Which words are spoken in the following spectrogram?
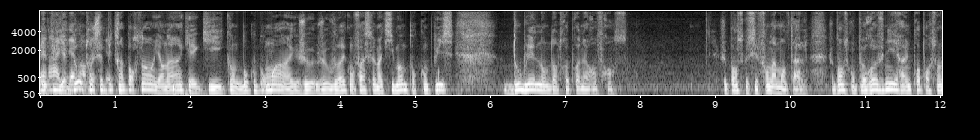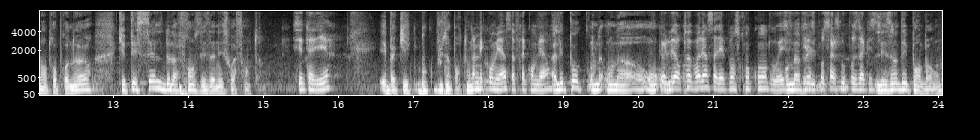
et puis il y a d'autres chapitres importants. Il y en a un qui, compte beaucoup pour moi. Hein. Je, je voudrais qu'on fasse le maximum pour qu'on puisse doubler le nombre d'entrepreneurs en France. Je pense que c'est fondamental. Je pense qu'on peut revenir à une proportion d'entrepreneurs qui était celle de la France des années 60. C'est-à-dire eh ben, qui est beaucoup plus important. Non, mais combien? Ça ferait combien? À l'époque, on a. On a que les entrepreneurs, ça dépend ce qu'on compte. Oui, c'est pour ça que je vous pose la question. Les indépendants,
